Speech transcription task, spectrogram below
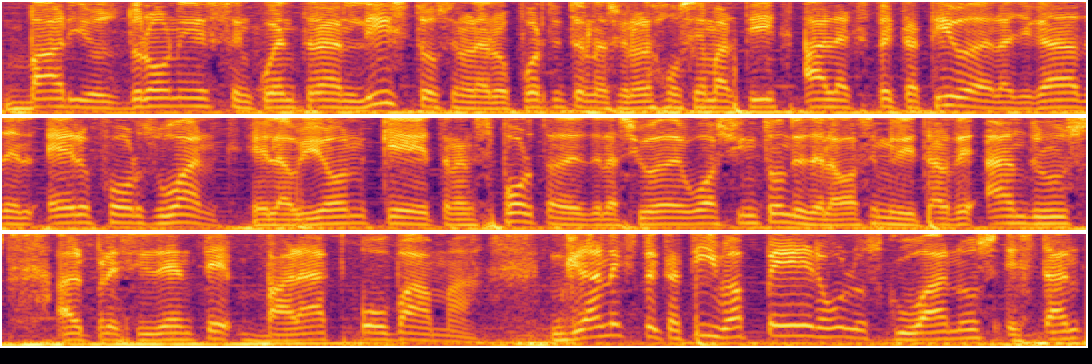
varios drones se encuentran listos en el Aeropuerto Internacional José Martí a la expectativa de la llegada del Air Force One, el avión que transporta desde la ciudad de Washington, desde la base militar de Andrews, al presidente Barack Obama. Gran expectativa, pero los cubanos están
